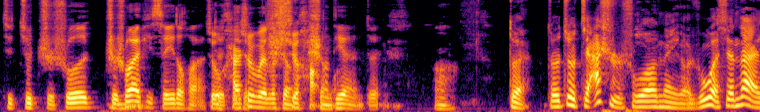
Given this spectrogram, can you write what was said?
就就只说只说 IPC 的话，就还是为了续航省电，对，啊，对，就就假使说那个，如果现在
